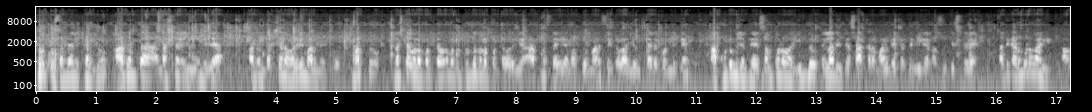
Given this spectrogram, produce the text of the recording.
ತುರ್ತು ಸಭೆಯನ್ನು ಕರೆದು ಆದಂತ ನಷ್ಟಗಳು ಏನಿದೆ, ಅದನ್ನು ತಕ್ಷಣ ವರದಿ ಮಾಡಬೇಕು. ಮತ್ತು ನಷ್ಟಗೊಳಪಟ್ಟವರು ಮತ್ತು ತೊಂದರೆಗೊಳಪಟ್ಟವರಿಗೆ ಆತ್ಮಸ್ಥೈರ್ಯ ಮತ್ತು ಮಾನಸಿಕವಾಗಿ ಒಂದು ಧೈರ್ಯ ಕೊಡಲಿಕ್ಕೆ ಆ ಕುಟುಂಬ ಜೊತೆ ಸಂಪೂರ್ಣವಾಗಿ ಇದ್ದು ಎಲ್ಲ ರೀತಿಯ ಸಹಕಾರ ಮಾಡಬೇಕಂತ ಈಗ ನಾವು ಸೂಚಿಸ್ತೇವೆ. ಅದಕ್ಕೆ ಅನುಗುಣವಾಗಿ ಅವ್ರ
